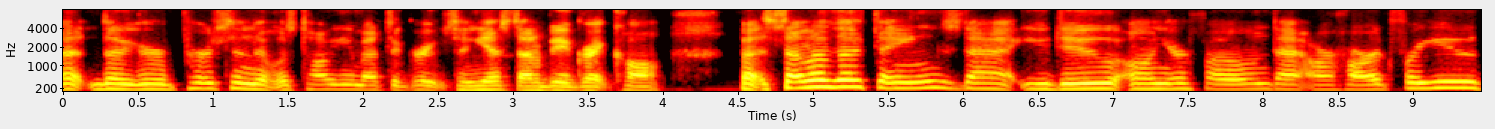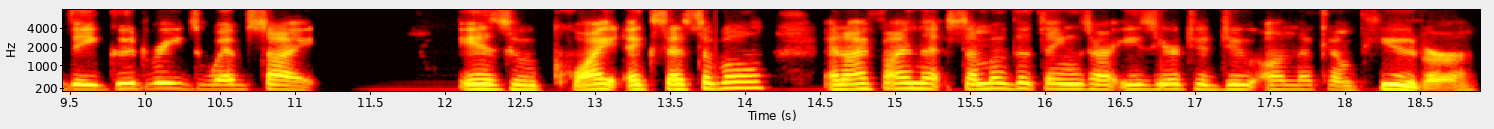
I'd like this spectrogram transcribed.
uh, the your person that was talking about the groups, and yes, that'll be a great call. But some of the things that you do on your phone that are hard for you, the Goodreads website is quite accessible. And I find that some of the things are easier to do on the computer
